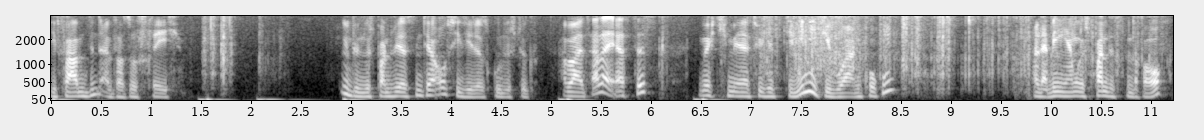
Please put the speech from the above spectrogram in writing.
Die Farben sind einfach so schräg. Ich bin gespannt, wie das hinterher aussieht, hier das gute Stück. Aber als allererstes möchte ich mir natürlich jetzt die Minifigur angucken. Weil da bin ich am gespanntesten drauf.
